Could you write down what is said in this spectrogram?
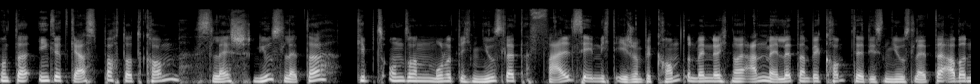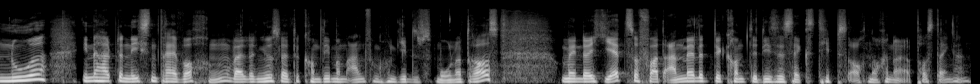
Unter ingridgerstbach.com slash newsletter gibt's unseren monatlichen Newsletter, falls ihr ihn nicht eh schon bekommt. Und wenn ihr euch neu anmeldet, dann bekommt ihr diesen Newsletter, aber nur innerhalb der nächsten drei Wochen, weil der Newsletter kommt immer am Anfang von jedes Monat raus. Und wenn ihr euch jetzt sofort anmeldet, bekommt ihr diese sechs Tipps auch noch in euer Posteingang.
